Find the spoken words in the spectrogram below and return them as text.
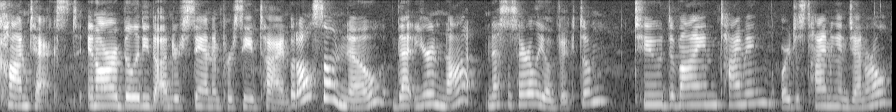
context, in our ability to understand and perceive time. But also know that you're not necessarily a victim to divine timing or just timing in general.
